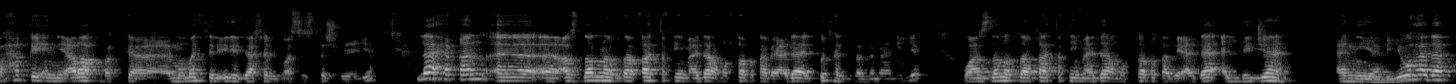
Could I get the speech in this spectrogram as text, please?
فحقي إني أراقبك كممثل إلي داخل المؤسسة التشريعية. لاحقا آه، آه، أصدرنا بطاقات تقييم أداء مرتبطة بأداء الكتل البرلمانية وأصدرنا بطاقات تقييم أداء مرتبطة بأداء اللجان النيابية وهذا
